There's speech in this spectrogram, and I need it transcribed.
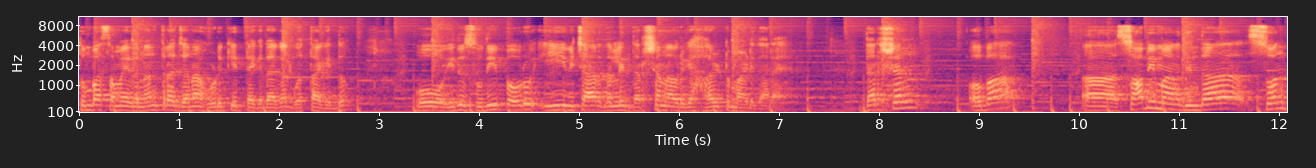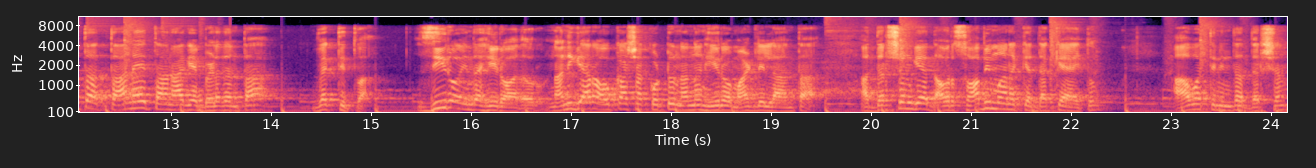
ತುಂಬ ಸಮಯದ ನಂತರ ಜನ ಹುಡುಕಿ ತೆಗೆದಾಗ ಗೊತ್ತಾಗಿದ್ದು, ಓ, ಇದು ಸುದೀಪ್ ಅವರು ಈ ವಿಚಾರದಲ್ಲಿ ದರ್ಶನ್ ಅವರಿಗೆ ಹರ್ಟ್ ಮಾಡಿದ್ದಾರೆ. ದರ್ಶನ್ ಒಬ್ಬ ಸ್ವಾಭಿಮಾನದಿಂದ ಸ್ವಂತ ತಾನೇ ತಾನಾಗೆ ಬೆಳೆದಂಥ ವ್ಯಕ್ತಿತ್ವ. ಝೀರೋಯಿಂದ ಹೀರೋ ಆದವರು. ನನಗೆ ಅವಕಾಶ ಕೊಟ್ಟು ನನ್ನನ್ನು ಹೀರೋ ಮಾಡಲಿಲ್ಲ ಅಂತ ಆ ದರ್ಶನ್ಗೆ ಅವರ ಸ್ವಾಭಿಮಾನಕ್ಕೆ ಧಕ್ಕೆ ಆಯಿತು. ಆವತ್ತಿನಿಂದ ದರ್ಶನ್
